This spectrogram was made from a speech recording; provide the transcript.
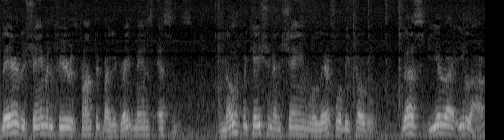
There, the shame and fear is prompted by the great man's essence. The nullification and shame will therefore be total. Thus, yira ilah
